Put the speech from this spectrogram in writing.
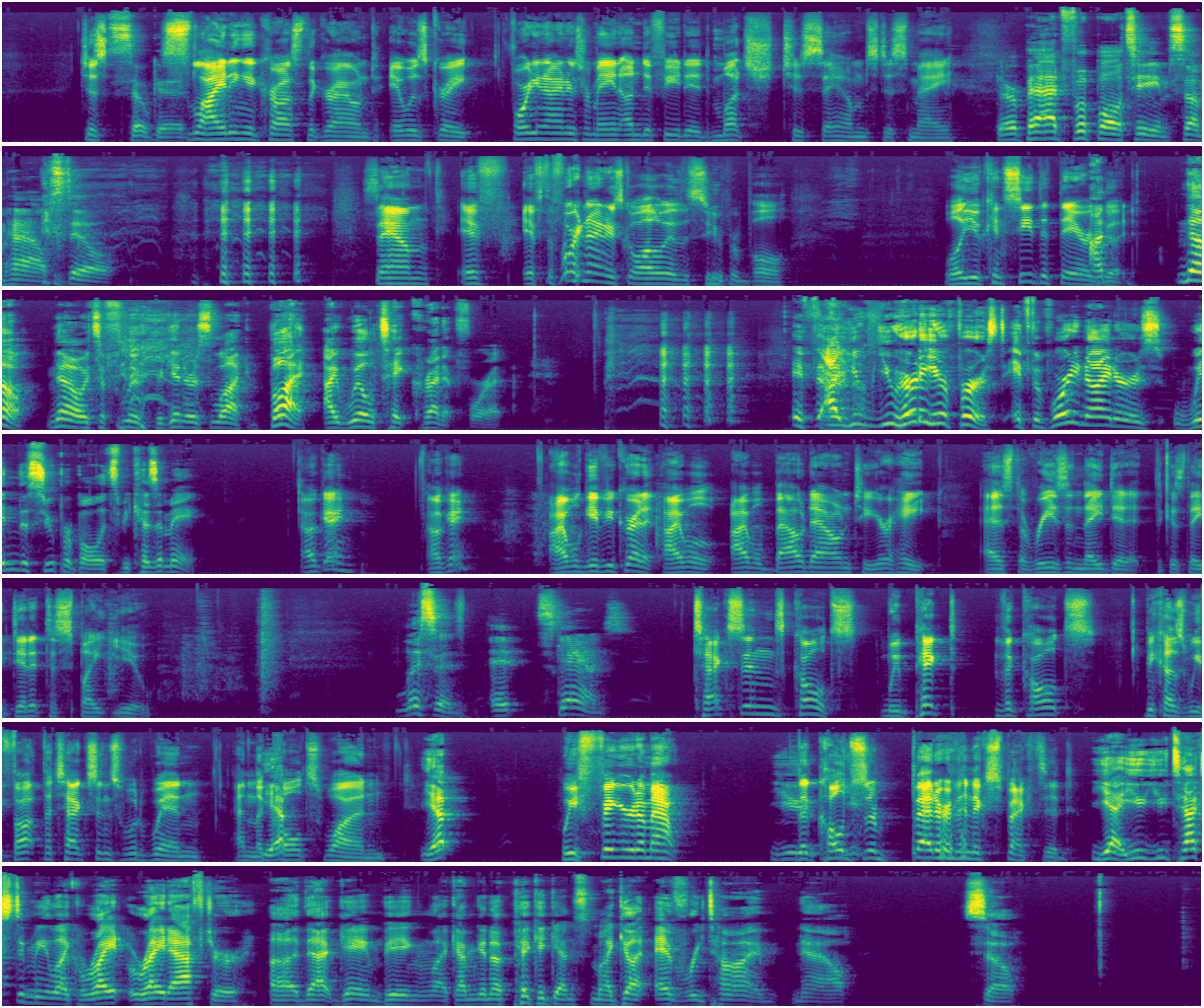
just So good. sliding across the ground. It was great. 49ers remain undefeated, much to Sam's dismay. they're a bad football team somehow still Sam, if if the 49ers go all the way to the Super Bowl, well, you concede that they are I'm- good. no no it's a fluke beginner's luck but i will take credit for it if I, you, you heard it here first if the 49ers win the super bowl it's because of me Okay. Okay. I will give you credit. I will I will bow down to your hate as the reason they did it because they did it to spite you. listen it scans Texans Colts. We picked the Colts because we thought the Texans would win and the Yep. Colts won. yep We figured them out. You, the Colts you, are better than expected. Yeah, you you texted me like right right after uh, that game, being like, "I'm gonna pick against my gut every time now." So,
